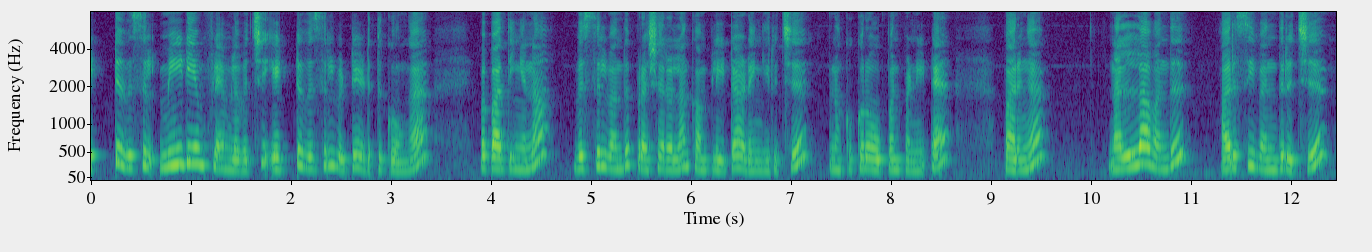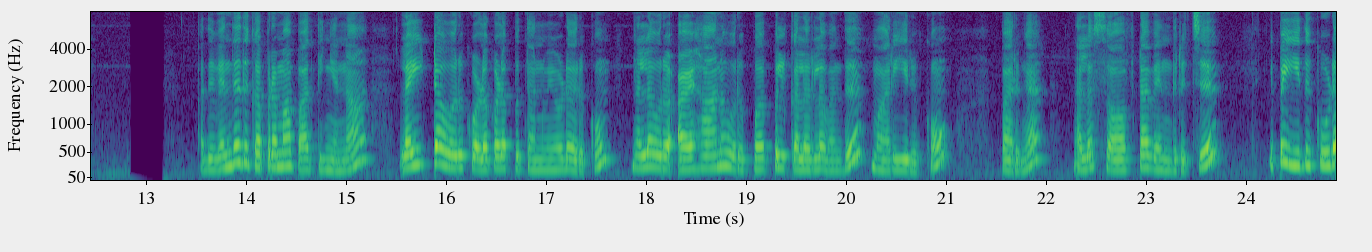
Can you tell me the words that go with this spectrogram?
எட்டு விசில் மீடியம் ஃப்ளேமில் வச்சு எட்டு விசில் விட்டு எடுத்துக்கோங்க. இப்போ பார்த்தீங்கன்னா விசில் வந்து ப்ரெஷரெல்லாம் கம்ப்ளீட்டாக அடங்கிருச்சு. இப்போ நான் குக்கரை ஓப்பன் பண்ணிட்டேன். பாருங்கள் நல்லா வந்து அரிசி வெந்துருச்சு. அது வெந்ததுக்கப்புறமா பார்த்தீங்கன்னா லைட்டாக ஒரு கொழக்கொழப்பு தன்மையோடு இருக்கும். நல்ல ஒரு அழகான ஒரு பர்பிள் கலரில் வந்து மாறி இருக்கும். பாருங்கள் நல்லா சாஃப்டாக வெந்துருச்சு. இப்போ இது கூட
